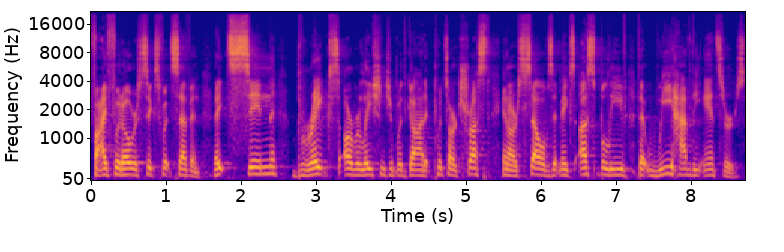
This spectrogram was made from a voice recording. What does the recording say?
five foot over, six foot seven. Right? Sin breaks our relationship with God. It puts our trust in ourselves. It makes us believe that we have the answers,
